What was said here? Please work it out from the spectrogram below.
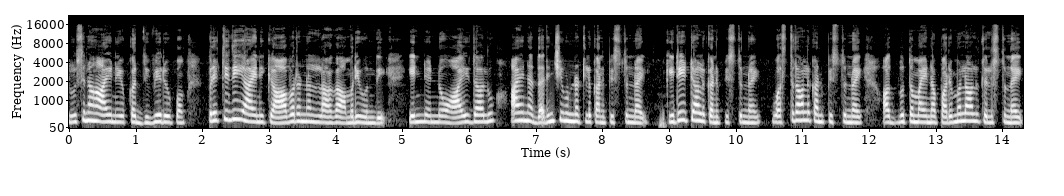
చూసినా ఆయన యొక్క దివ్య రూపం ప్రతిదీ ఆయనకి ఆవరణంలాగా అమరి ఉంది. ఎన్నెన్నో ఆయుధాలు ఆయన ధరించి ఉన్నట్లు కనిపిస్తున్నాయి. కిరీటాలు కనిపిస్తున్నాయి. వస్త్రాలు కనిపిస్తున్నాయి. అద్భుతమైన పరిమళాలు తెలుస్తున్నాయి.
